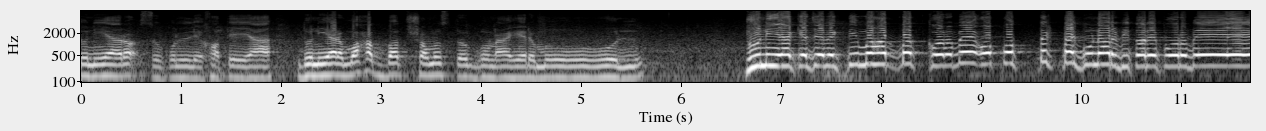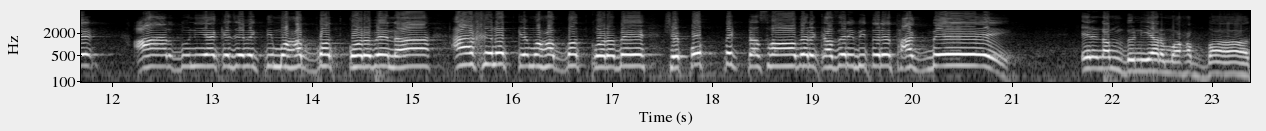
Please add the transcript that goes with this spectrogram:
দুনিয়া রাসুকুল্লি খতিয়া দুনিয়ার মোহাব্বত সমস্ত গুনাহের মূল। দুনিয়াকে যে ব্যক্তি মোহাব্বত করবে ও প্রত্যেকটা গুনার ভিতরে পড়বে। আর দুনিয়াকে যে ব্যক্তি মোহাব্বত করবে না, আখেরাতকে মোহাব্বত করবে, সে প্রত্যেকটা সবের কাজের ভিতরে থাকবে। এর নাম দুনিয়ার মহব্বত।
